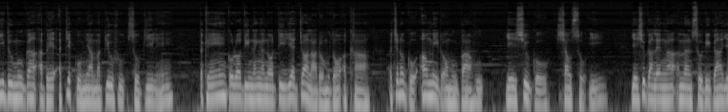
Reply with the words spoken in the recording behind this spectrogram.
ဤသူမူကားအဘယ်အပြစ်ကိုမျှမပြုဟုဆိုပြီးလျင် သခင်ကိုတော်ဒီနိုင်ငံတော်တည်လျက်ကြွလာတော်မူသောအခါအကျွန်ုပ်ကိုအောက်မေ့တော်မူပါဟုယေရှုကိုလျှောက်ဆို၏ယေရှုကလည်းငါအမှန်ဆိုသည်ကယ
